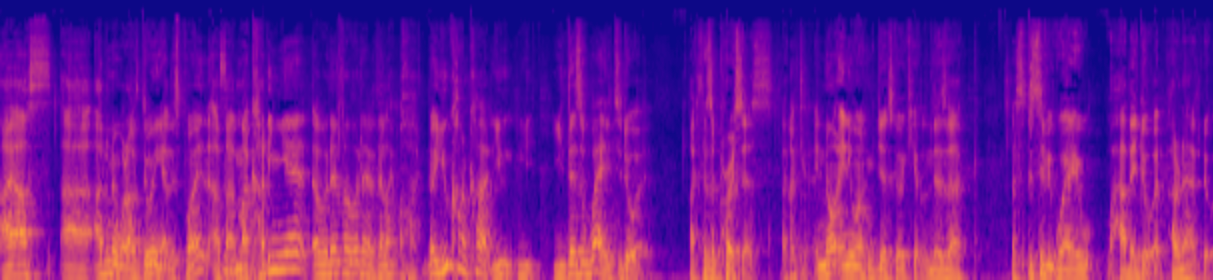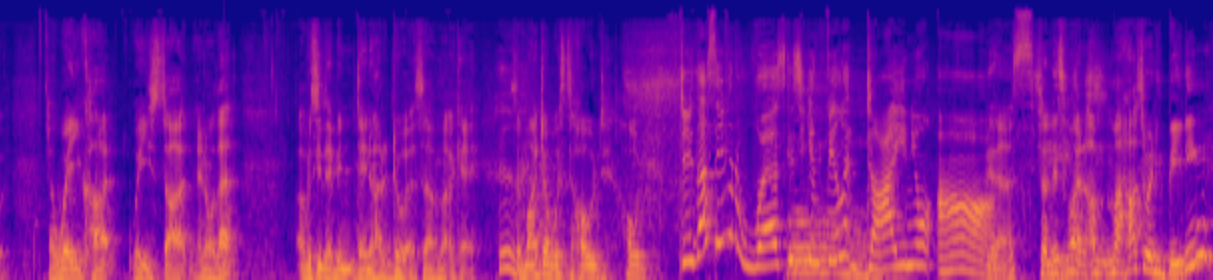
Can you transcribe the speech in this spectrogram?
I asked, uh, I don't know what I was doing at this point. I was like, am I cutting yet or whatever, whatever. They're like, oh, no, you can't cut. You, you, you there's a way to do it. Like, there's a process. Like, Okay. not anyone can just go kill them. There's a, a specific way how they do it. I don't know how to do it. Where you cut, where you start, and all that. Obviously, they've been they know how to do it. So I'm like, okay. So my job was to hold hold Dude, that's even worse because you can feel it oh. die in your arms. Yeah. So this one, I'm, my heart's already beating,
